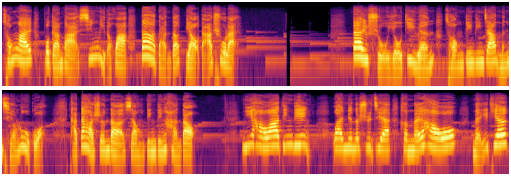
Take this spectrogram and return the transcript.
从来不敢把心里的话大胆地表达出来。袋鼠邮递员从丁丁家门前路过，他大声地向丁丁喊道：“你好啊，丁丁！外面的世界很美好哦，每一天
